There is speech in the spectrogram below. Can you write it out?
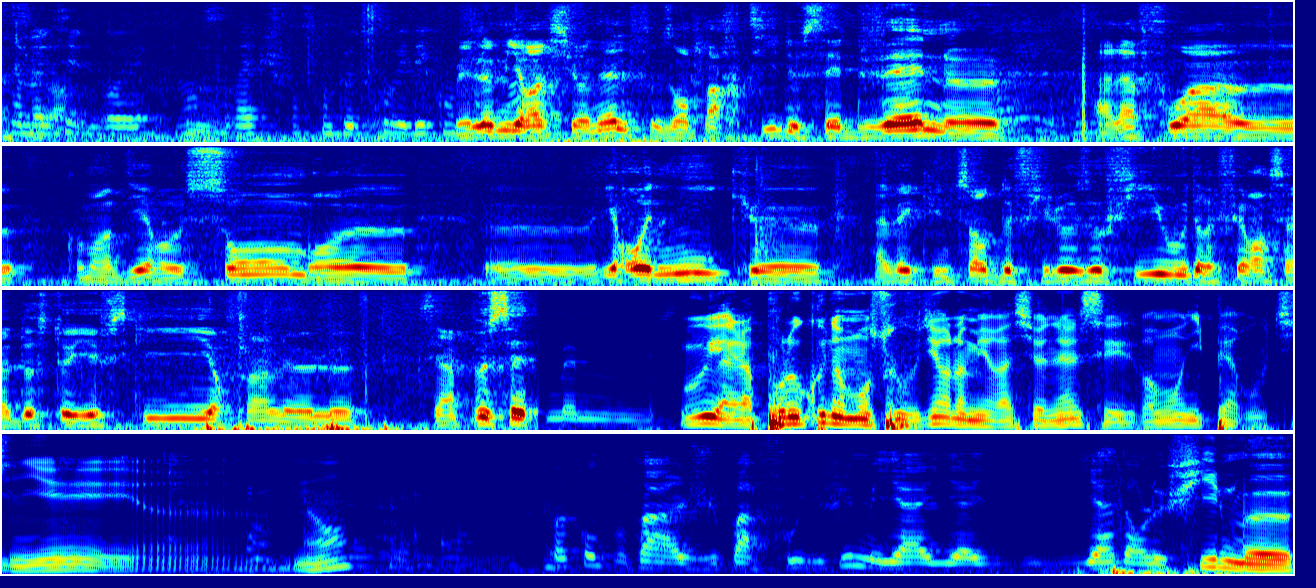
Ah, m'a c'est été- ouais, non, c'est vrai que je pense qu'on peut trouver des Mais l'homme irrationnel faisant partie de cette veine euh, à la fois, euh, comment dire, euh, sombre, euh, euh, ironique, euh, avec une sorte de philosophie ou de référence à Dostoïevski. Enfin, le, le- c'est un peu cette même. Oui, alors pour le coup, dans mon souvenir, l'homme irrationnel, c'est vraiment hyper routinier. et, euh, Non? Enfin, je suis pas fou du film, mais il y a, y y a dans le film euh,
